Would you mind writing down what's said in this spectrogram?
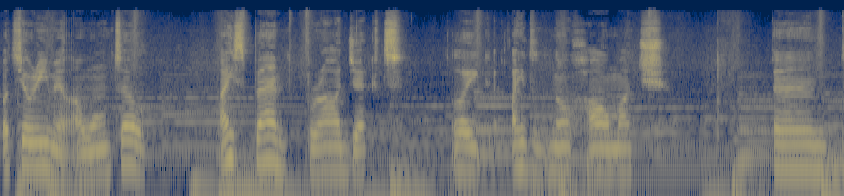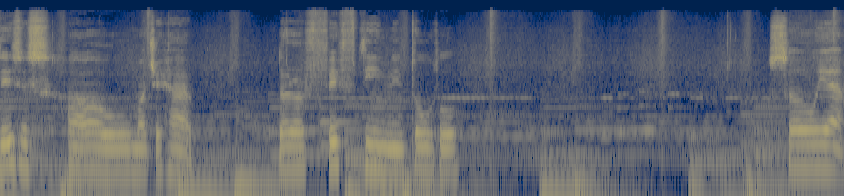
What's your email? I won't tell. I spammed projects, like I don't know how much. And this is how much I have. There are 15 in total. So yeah.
